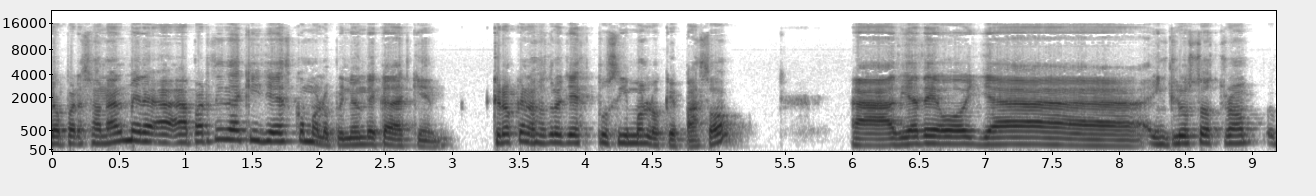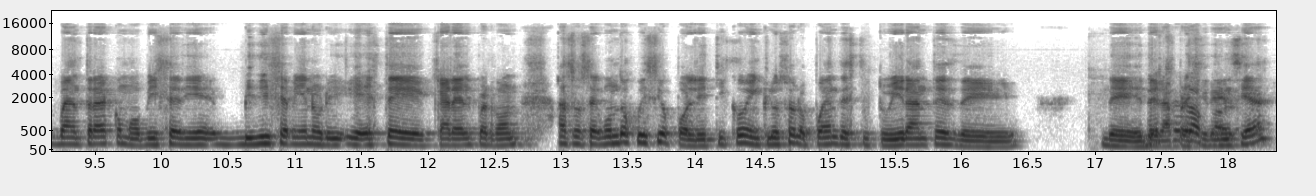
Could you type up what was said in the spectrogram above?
lo personal, mira, a, partir de aquí ya es como la opinión de cada quien. Creo que nosotros ya expusimos lo que pasó. A día de hoy ya incluso Trump va a entrar como vice, dice bien este Karel, perdón, a su segundo juicio político, incluso lo pueden destituir antes de, de, la presidencia.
